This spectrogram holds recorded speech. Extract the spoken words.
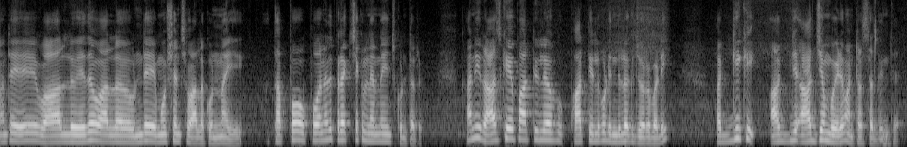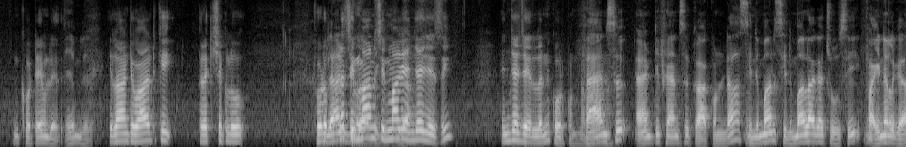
అంటే వాళ్ళు ఏదో వాళ్ళ ఉండే ఎమోషన్స్ వాళ్ళకు ఉన్నాయి తప్పో ఒప్పో అనేది ప్రేక్షకులు నిర్ణయించుకుంటారు. కానీ రాజకీయ పార్టీలో పార్టీలు కూడా ఇందులోకి జొరబడి అగ్గికి ఆజ్య ఆజ్యం పోయడం అంటారు సార్ దీంతో ఇంకోటి ఏం లేదు. ఏం లేదు. ఇలాంటి వాటికి ప్రేక్షకులు చూడకుండా సినిమాని సినిమాగా. ఎంజాయ్ చేసి ఎంజాయ్ చేయాలని కోరుకుంటున్నాను ఫ్యాన్స్ యాంటీ ఫ్యాన్స్ కాకుండా సినిమాని సినిమాలాగా చూసి ఫైనల్గా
